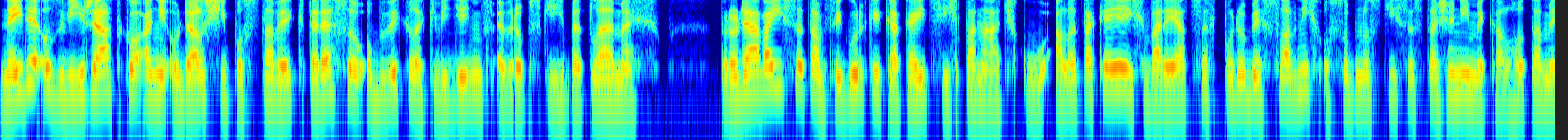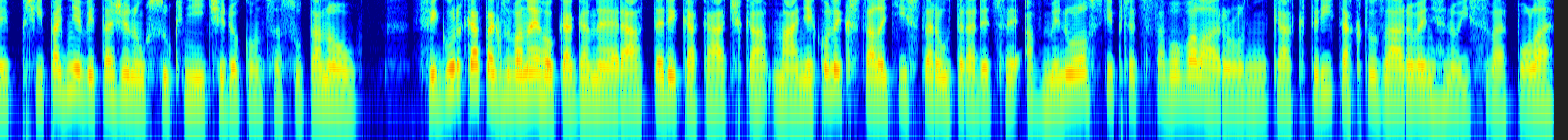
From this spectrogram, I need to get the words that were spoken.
Nejde o zvířátko ani o další postavy, které jsou obvykle k vidění v evropských betlémech. Prodávají se tam figurky kakajících panáčků, ale také jejich variace v podobě slavných osobností se staženými kalhotami, případně vytaženou sukní či dokonce sutanou. Figurka takzvaného kaganéra, tedy kakáčka, má několik staletí starou tradici a v minulosti představovala rolníka, který takto zároveň hnojí své pole.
